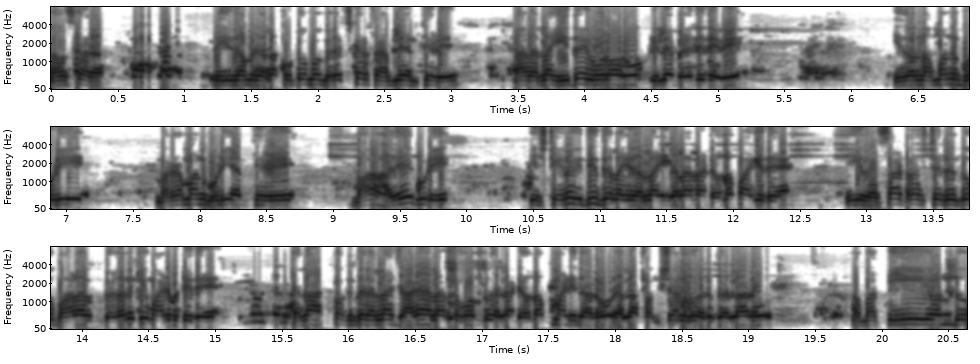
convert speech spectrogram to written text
ನಮಸ್ಕಾರ. ಇದು ನಮ್ದೆಲ್ಲ ಕುಟುಂಬ ಬಿರಜ್ಕರ್ ಫ್ಯಾಮಿಲಿ ಅಂತ ಹೇಳಿ ನಾವೆಲ್ಲ ಇದೇ ಊರವರು, ಇಲ್ಲೇ ಬೆಳೆದಿದ್ದೀವಿ. ಇದೊಂದು ನಮ್ಮನ್ ಗುಡಿ, ಮರಮ್ಮನ ಗುಡಿ ಅಂತ ಹೇಳಿ ಬಹಳ ಹಳೇ ಗುಡಿ. ಇಷ್ಟೇನು ಇದ್ದಿದ್ದಿಲ್ಲ, ಇದೆಲ್ಲ ಈಗೆಲ್ಲ ಡೆವಲಪ್ ಆಗಿದೆ. ಈಗ ಹೊಸ ಟ್ರಸ್ಟ್ ಇದ್ದು ಬಹಳ ಬೆಳವಣಿಗೆ ಮಾಡಿಬಿಟ್ಟಿದೆ. ಎಲ್ಲ ಅಕ್ಕಪಕ್ಕದಲ್ಲೆಲ್ಲ ಜಾಗ ಎಲ್ಲ ತಗೊಂಡು ಎಲ್ಲ ಡೆವಲಪ್ ಮಾಡಿದಾರು, ಎಲ್ಲ ಫಂಕ್ಷನ್ ಎಲ್ಲಾರು. ಮತ್ತೆ ಈ ಒಂದು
